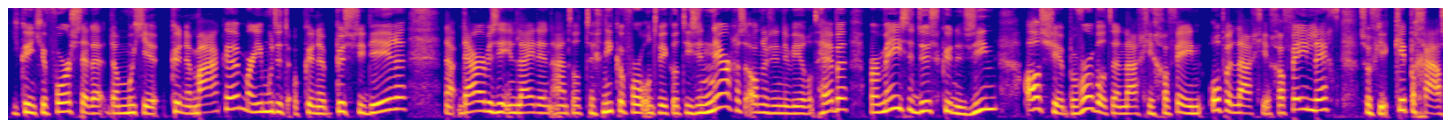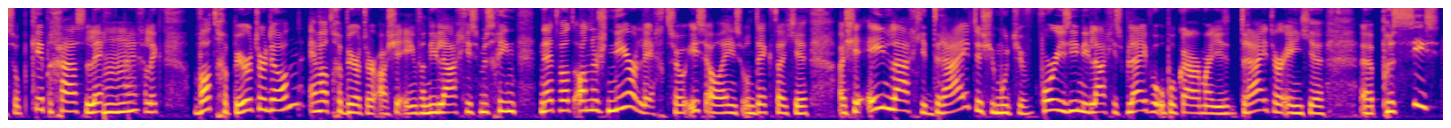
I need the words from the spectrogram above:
Je kunt je voorstellen, dan moet je kunnen maken, maar je moet het ook kunnen bestuderen. Nou, daar hebben ze in Leiden een aantal technieken voor ontwikkeld die ze nergens anders in de wereld hebben. Waarmee ze dus kunnen zien als je bijvoorbeeld een laagje grafeen op een laagje grafeen legt, alsof je kippengaas op kippengaas legt eigenlijk. Wat gebeurt er dan? En wat gebeurt er als je een van die laagjes misschien net wat anders neerlegt? Zo is al eens ontdekt dat je als je één laagje draait, dus je moet je voor je zien, die laagjes blijven op elkaar, maar je draait er eentje eh, precies 1,1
